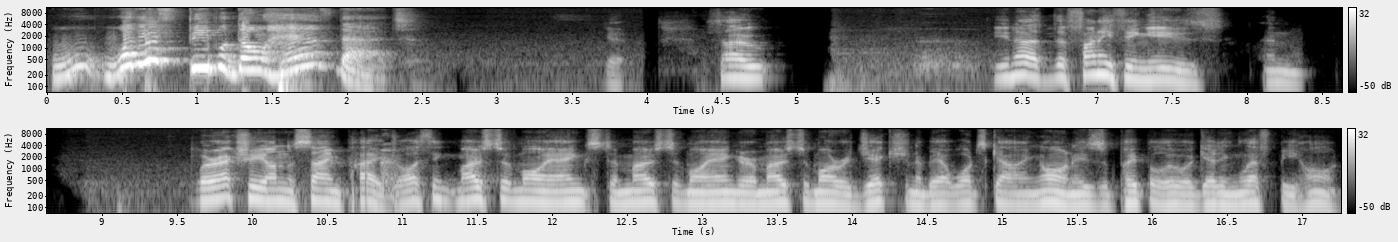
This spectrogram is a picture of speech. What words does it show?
what if people don't have that? Yeah. So, you know, the funny thing is, and we're actually on the same page. I think most of my angst and most of my anger and most of my rejection about what's going on is the people who are getting left behind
